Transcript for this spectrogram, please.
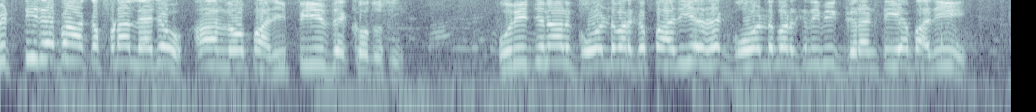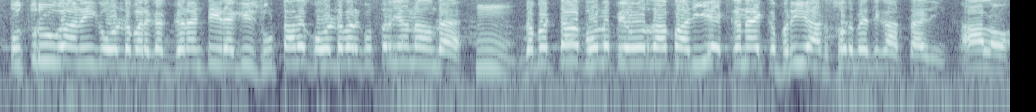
ਮਿੱਟੀ ਦੇ ਭਾਅ ਕੱਪੜਾ ਲੈ ਜਾਓ। ਆ ਲੋ ਭਾਜੀ ਪੀਸ ਦੇਖੋ ਤੁਸੀਂ। origignal 골ਡ ਵਰਕ ਭਾਜੀ ਐਸੇ 골ਡ ਵਰਕ ਦੀ ਵੀ ਗਾਰੰਟੀ ਆ ਭਾਜੀ ਉਤਰੂਗਾ ਨਹੀਂ 골ਡ ਵਰਕ ਗਾਰੰਟੀ ਰਹੀ ਸੂਟਾਂ ਦੇ ਗੋਲਡ ਵਰਕ ਉਤਰ ਜਾਂਦਾ ਹੁੰਦਾ। ਦੁਪੱਟਾ ਫੁੱਲ ਪਿਓਰ ਦਾ ਭਾਜੀ ਇੱਕ ਨਾ ਇੱਕ ਫ੍ਰੀ 800 ਰੁਪਏ ਚ ਕਰਤਾ ਜੀ। ਆ ਲਓ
